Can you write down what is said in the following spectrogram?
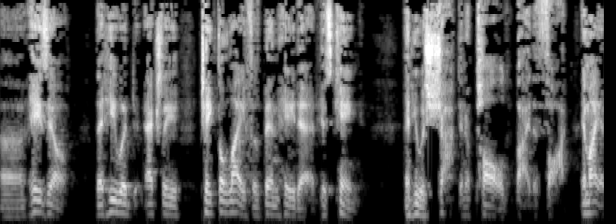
uh, Hazael, that he would actually take the life of Ben Hadad, his king. And he was shocked and appalled by the thought. Am I a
